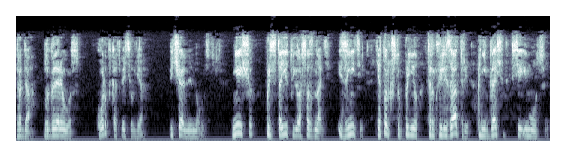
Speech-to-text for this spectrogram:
Да-да, благодарю вас, коротко ответил я. Печальная новость. Мне еще предстоит ее осознать. Извините, я только что принял транквилизаторы, они гасят все эмоции.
